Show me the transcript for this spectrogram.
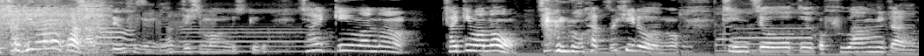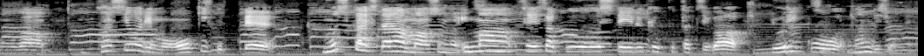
うさぎなのかなっていう風になってしまうんですけど、最近はな、最近はの、その初披露の緊張というか不安みたいなのが昔よりも大きくって、もしかしたらまあその今制作をしている曲たちがよりこう、なんでしょうね、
